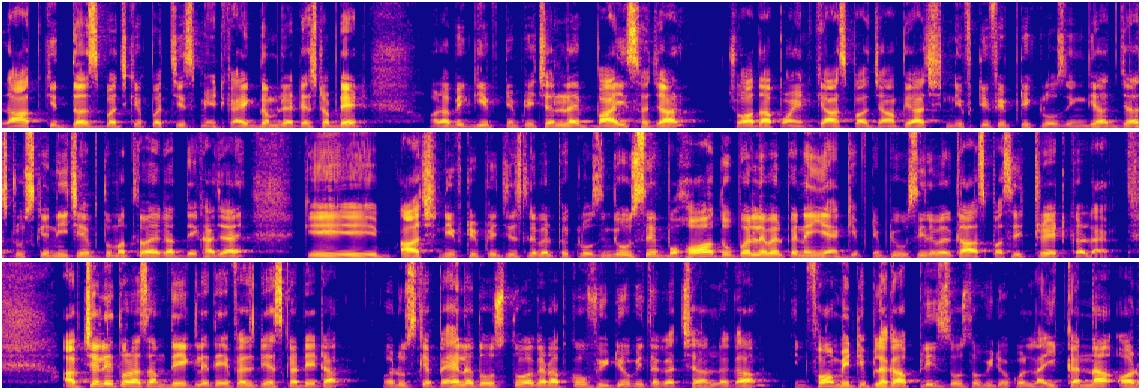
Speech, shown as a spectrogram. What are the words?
रात की दस बज के पच्चीस मिनट का, एकदम लेटेस्ट अपडेट और अभी गिफ्ट निफ्टी चल रहा है बाईस हज़ार चौदह पॉइंट के आसपास, जहाँ पे आज निफ्टी फिफ्टी क्लोजिंग दिया जस्ट उसके नीचे। तो मतलब अगर देखा जाए कि आज निफ्टी फिफ्टी जिस लेवल पे क्लोजिंग दिया, उससे बहुत ऊपर लेवल पे नहीं है गिफ्ट निफ्टी उसी लेवल के आसपास ही ट्रेड कर रहा है। अब चलिए थोड़ा सा हम देख लेते हैं एफएसडीएस का डेटा और उसके पहले दोस्तों, अगर आपको वीडियो अभी तक अच्छा लगा इन्फॉर्मेटिव लगा प्लीज़ दोस्तों वीडियो को लाइक करना और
